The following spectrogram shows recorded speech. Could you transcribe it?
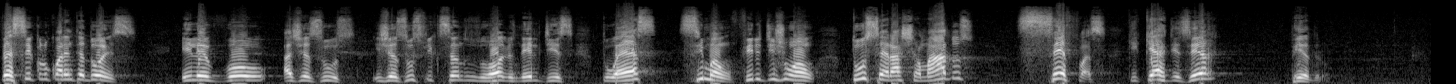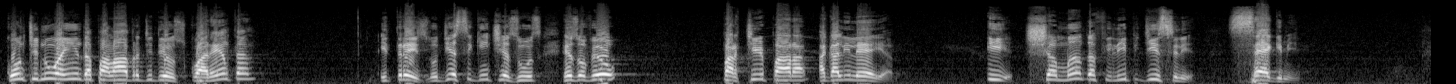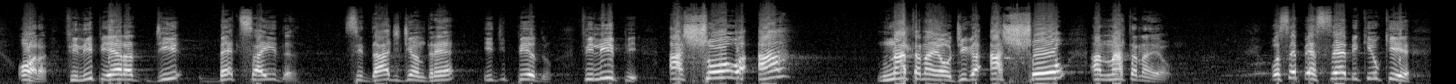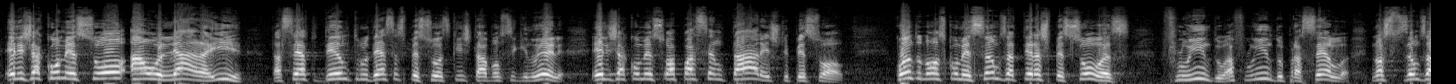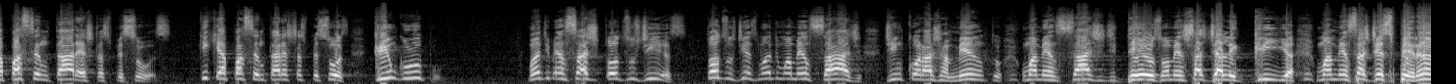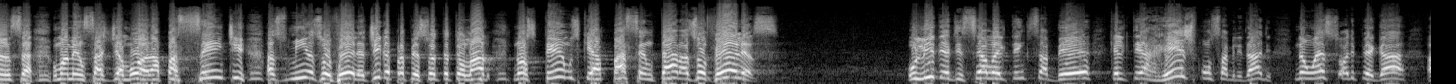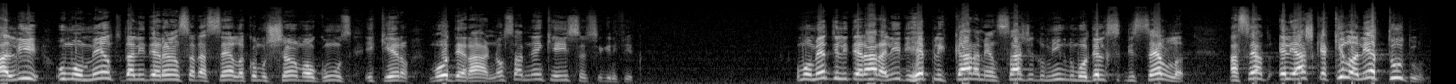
Versículo 42. E levou a Jesus. E Jesus, fixando os olhos nele, disse: Tu és Simão, filho de João. Tu serás chamado Cefas, que quer dizer Pedro. Continua ainda a palavra de Deus. 43. No dia seguinte, Jesus resolveu partir para a Galileia. E, chamando a Filipe, disse-lhe: Segue-me. Ora, Filipe era de Betsaída, cidade de André e de Pedro. Filipe achou a Natanael. Diga, achou a Natanael. Você percebe que o que? Ele já começou a olhar aí, tá certo? Dentro dessas pessoas que estavam seguindo ele, ele já começou a apacentar este pessoal. Quando nós começamos a ter as pessoas fluindo, afluindo para a célula, nós precisamos apacentar estas pessoas. O que é apacentar estas pessoas? Crie um grupo. Mande mensagem todos os dias. Todos os dias mande uma mensagem de encorajamento, uma mensagem de Deus, uma mensagem de alegria, uma mensagem de esperança, uma mensagem de amor. Apacente as minhas ovelhas. Diga para a pessoa que está ao teu lado: nós temos que apacentar as ovelhas. O líder de célula ele tem que saber que ele tem a responsabilidade, não é só de pegar ali o momento da liderança da célula, como chamam alguns e queiram moderar, não sabe nem o que isso significa. O momento de liderar ali, de replicar a mensagem de domingo no modelo de célula, tá certo? ele acha que aquilo ali é tudo.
